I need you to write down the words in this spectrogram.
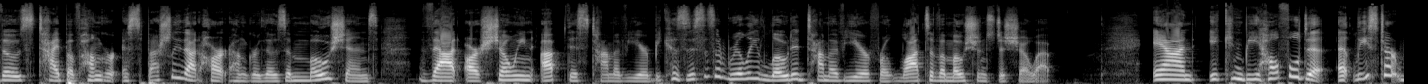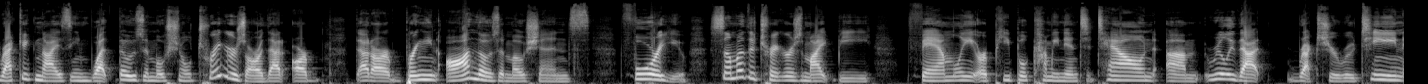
those type of hunger, especially that heart hunger, those emotions that are showing up this time of year because this is a really loaded time of year for lots of emotions to show up. And it can be helpful to at least start recognizing what those emotional triggers are that are that are bringing on those emotions for you. Some of the triggers might be family or people coming into town. Um, really, that wrecks your routine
